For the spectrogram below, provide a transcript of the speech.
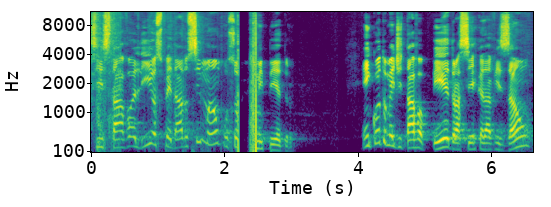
se estava ali hospedado Simão por sobrenome Pedro. Enquanto meditava Pedro acerca da visão,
